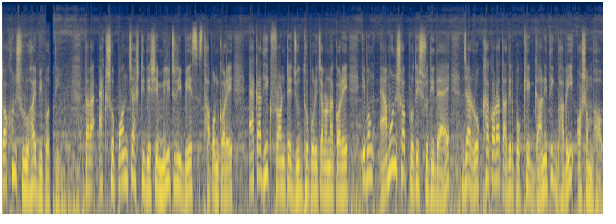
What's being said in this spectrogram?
তখন শুরু হয় বিপত্তি। তারা একশো পঞ্চাশটি দেশে মিলিটারি বেস স্থাপন করে, একাধিক ফ্রন্টে যুদ্ধ পরিচালনা করে এবং এমন সব প্রতিশ্রুতি দেয় যা রক্ষা করা তাদের পক্ষে গাণিতিকভাবেই অসম্ভব।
